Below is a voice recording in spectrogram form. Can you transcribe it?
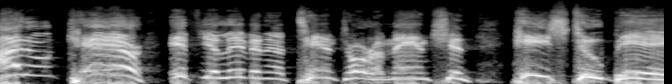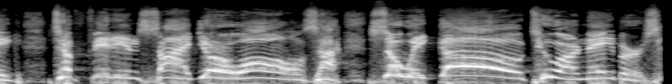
I don't care if you live in a tent or a mansion. He's too big to fit inside your walls. So we go to our neighbors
